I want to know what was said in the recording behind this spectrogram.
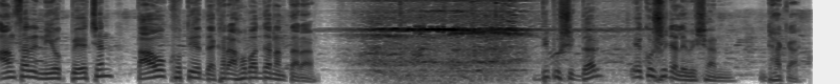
আনসারে নিয়োগ পেয়েছেন তাও খতিয়ে দেখার আহ্বান জানান তারা। দীপু শিকদার, একুশে টেলিভিশন, ঢাকা।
